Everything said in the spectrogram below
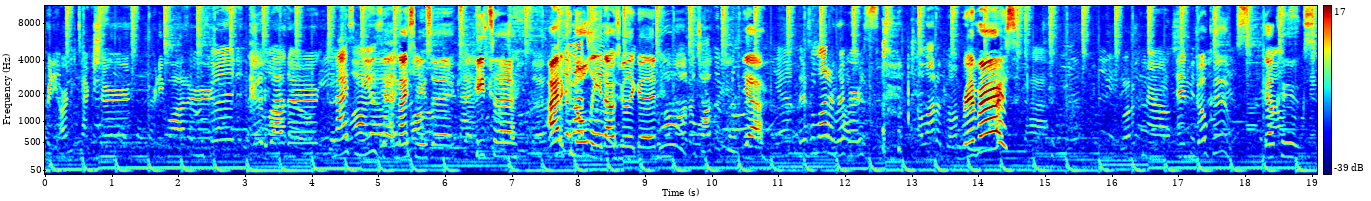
Pretty architecture, pretty water, Good. good weather, good Nice gelato. music. Yeah, nice music, pizza. I had a cannoli that was really good. Oh, the chocolate chip. Yeah. Yeah, there's a lot of rivers. A lot of bump. Rivers? And go Cougs. Go Cougs.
